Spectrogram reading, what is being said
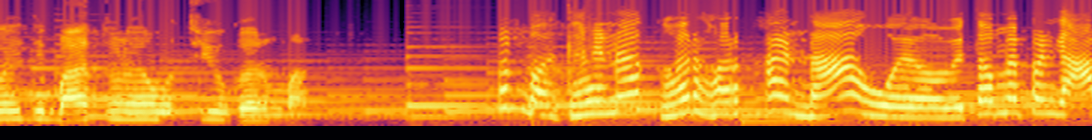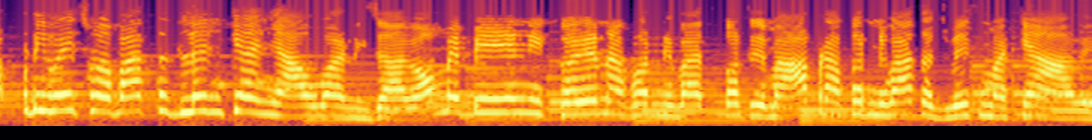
કોઈ દી બાંધણું એવું થયું ઘરમાં? પણ બધાયના ઘર હરખા ના હોય હવે. તમે પણ આપણી વચમાં વાત જ લઈને ક્યાં અહીંયા આવવાની જ આવે? અમે બે એની એના ઘરની વાત કરતી આપણા ઘરની વાત જ વચમાં ક્યાં આવે?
